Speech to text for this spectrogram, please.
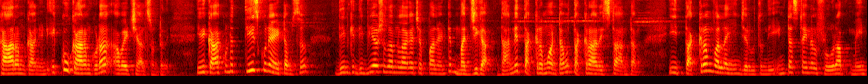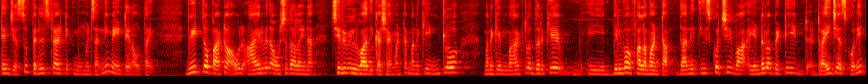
కారం కానివ్వండి ఎక్కువ కారం కూడా అవాయిడ్ చేయాల్సి ఉంటుంది. ఇవి కాకుండా తీసుకునే ఐటమ్స్ దీనికి దివ్యౌషధం లాగా చెప్పాలంటే మజ్జిగ. దాన్నే తక్రము అంటాము తక్రారిష్ట అంటాము. ఈ తక్రం వల్ల ఏం జరుగుతుంది? ఇంటస్టైనల్ ఫ్లోరా మెయింటైన్ చేస్తూ పెరిస్టాల్టిక్ మూమెంట్స్ అన్నీ మెయింటైన్ అవుతాయి. వీటితో పాటు ఆయుర్వేద ఔషధాలైన చిరువిల్వాది కషాయం అంటే మనకి ఇంట్లో మనకి మార్కెట్లో దొరికే ఈ బిల్వ ఫలం అంటాం. దాన్ని తీసుకొచ్చి వా- ఎండలో పెట్టి డ్రై చేసుకొని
